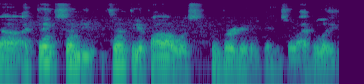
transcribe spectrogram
uh, I think Cindy, Cynthia Powell was converted in Gainesville, I believe.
